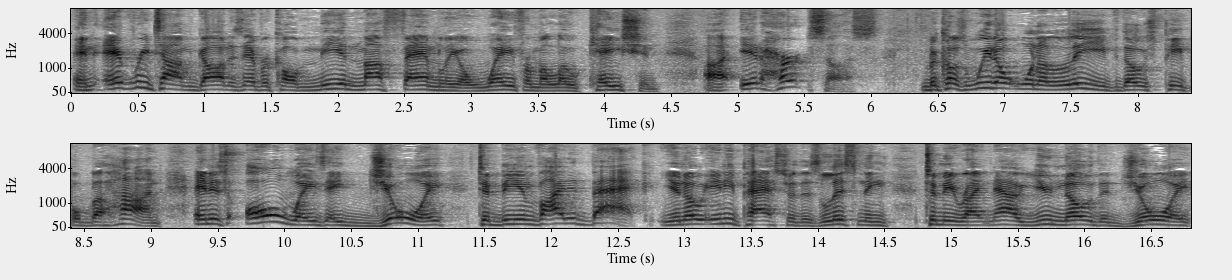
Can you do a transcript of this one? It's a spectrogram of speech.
And every time God has ever called me and my family away from a location, uh, it hurts us because we don't want to leave those people behind. And it's always a joy to be invited back. You know, any pastor that's listening to me right now, you know the joy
